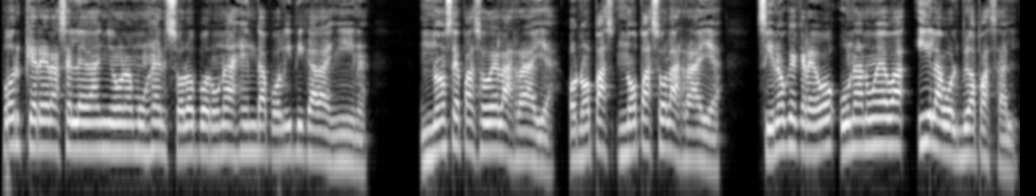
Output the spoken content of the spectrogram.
por querer hacerle daño a una mujer solo por una agenda política dañina. No se pasó de la raya, o no, no pasó la raya, sino que creó una nueva y la volvió a pasar.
